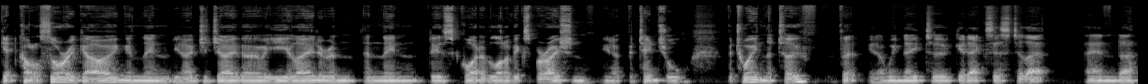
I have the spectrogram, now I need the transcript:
get Kolosori going and then, you know, Jejevo a year later and, and then there's quite a lot of exploration, you know, potential between the two. But, you know, we need to get access to that. And uh,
